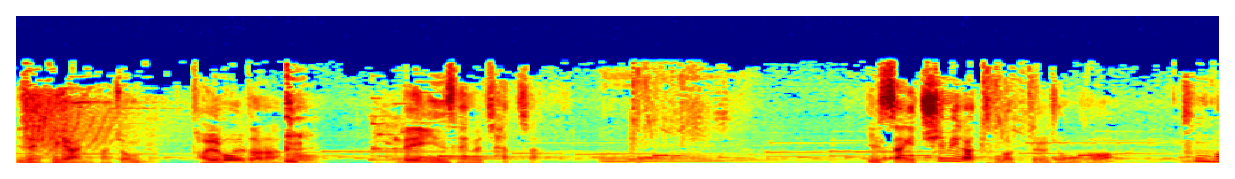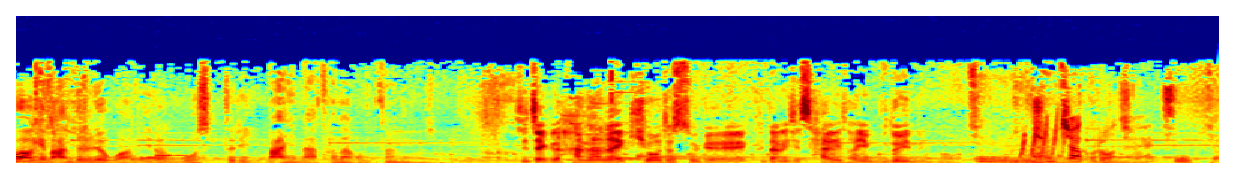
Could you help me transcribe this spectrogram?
이제 그게 아니라 좀 덜 벌더라도 내 인생을 찾자. 일상의 취미 같은 것들을 좀 더 풍부하게 만들려고 하는 이런 모습들이 많이 나타나고 있다는 거죠. 진짜 그 하나하나의 키워드 속에 그 당시 사회사에 묻어있는 거. 진짜 그러네. 진짜.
